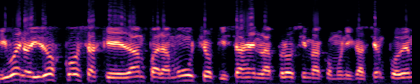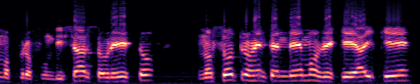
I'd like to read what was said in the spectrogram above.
Y bueno, y dos cosas que dan para mucho, quizás en la próxima comunicación podemos profundizar sobre esto. Nosotros entendemos de que hay que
